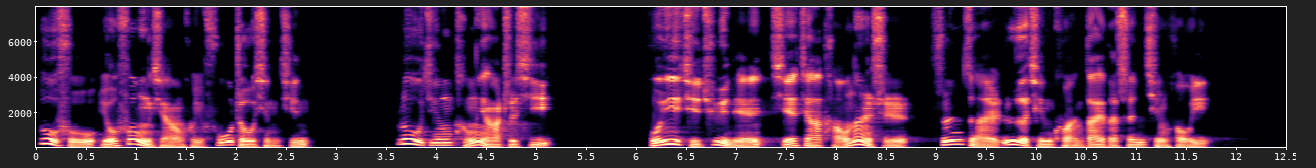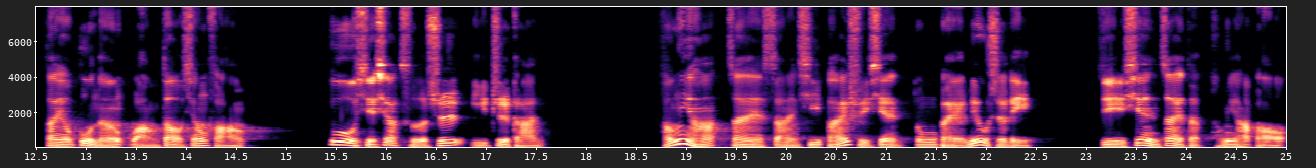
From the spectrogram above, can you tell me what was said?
杜甫由凤翔回福州省亲，路经彭衙之西，回忆起去年携家逃难时孙载热情款待的深情厚谊，但又不能往道相访，故写下此诗以致感。彭崖在陕西白水县东北六十里，即现在的彭崖堡。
